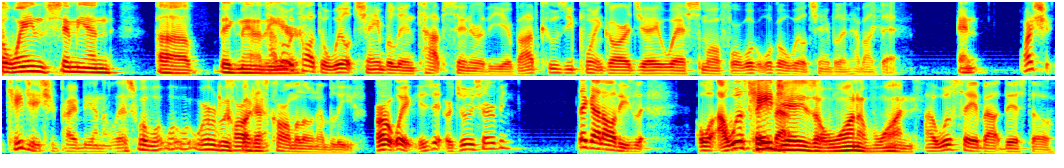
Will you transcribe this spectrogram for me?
is- Wayne Simien uh, big man of the Year. How year. we call it the Wilt Chamberlain Top Center of the Year? Bob Cousy, point guard, Jerry West, small forward. We'll, we'll go Wilt Chamberlain. How about that? and why should KJ should probably be on the list? What, what, what- where would we Carl, put that's? Karl Malone, I believe. Or wait, is it or Julius Erving? They got all these. Li- well, I will say about, KJ's a one of one. I will say about this though,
